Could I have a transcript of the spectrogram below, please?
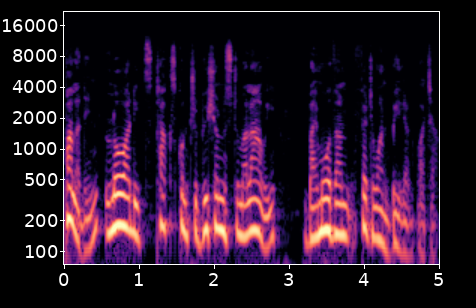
Paladin lowered its tax contributions to Malawi by more than 31 billion kwacha.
